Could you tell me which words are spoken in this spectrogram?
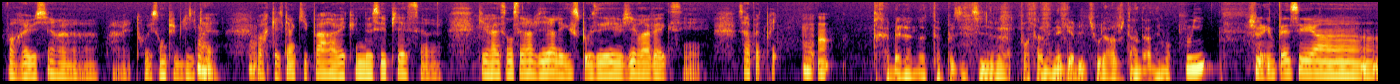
pouvoir réussir à, trouver son public, euh, voir quelqu'un qui part avec une de ses pièces, euh, qui va s'en servir, l'exposer, vivre avec, ça n'a pas de prix. Mm. Mm. Très belle note positive. Pour terminer, Gabi, tu voulais rajouter un dernier mot? Oui, je voulais passer un,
